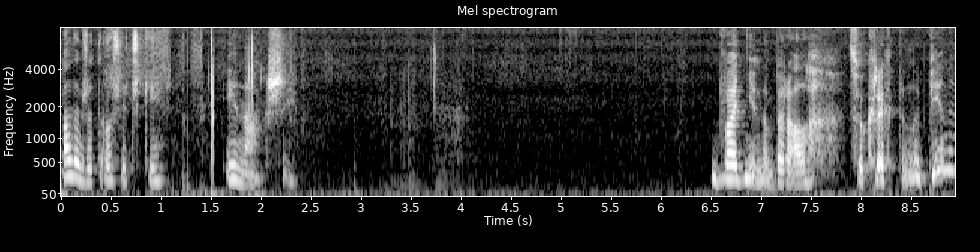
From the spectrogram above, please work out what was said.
але вже трошечки інакший. Два дні набирала цю крихту на піни.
